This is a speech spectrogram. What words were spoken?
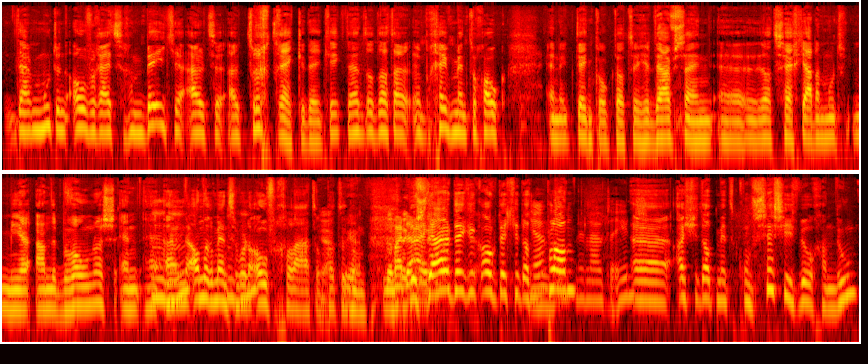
daar moet een overheid zich een beetje uit, uh, uit terugtrekken, denk ik. Dat, dat daar op een gegeven moment toch ook... en ik denk ook dat de heer Duifstein uh, dat zegt... ja, dan moet meer aan de bewoners en mm -hmm. aan andere mensen mm -hmm. worden overgelaten om ja. dat te ja. doen. Maar dus daar denk ik ook dat je dat ja, plan... als je dat met concessies wil gaan doen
